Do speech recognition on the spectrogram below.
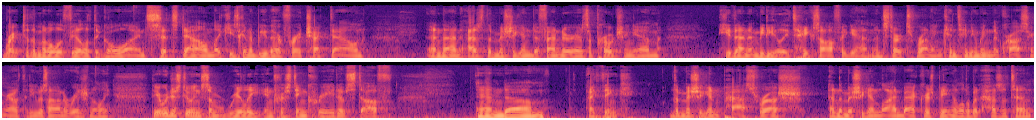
right to the middle of the field at the goal line, sits down like he's going to be there for a check down, and then as the Michigan defender is approaching him, he then immediately takes off again and starts running, continuing the crossing route that he was on originally. They were just doing some really interesting, creative stuff, and um, I think the Michigan pass rush and the Michigan linebackers being a little bit hesitant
